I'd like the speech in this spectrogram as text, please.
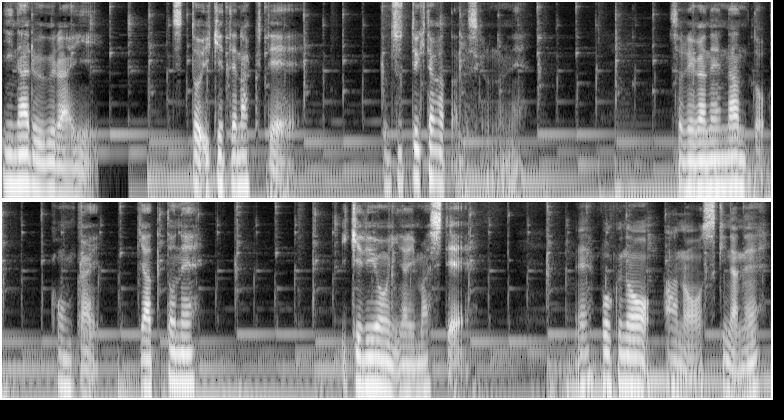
になるぐらい、ずっと行けてなくて、ずっと行きたかったんですけどね。それがね、なんと、今回、やっとね、行けるようになりまして、ね、僕の、あの、好きなね、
